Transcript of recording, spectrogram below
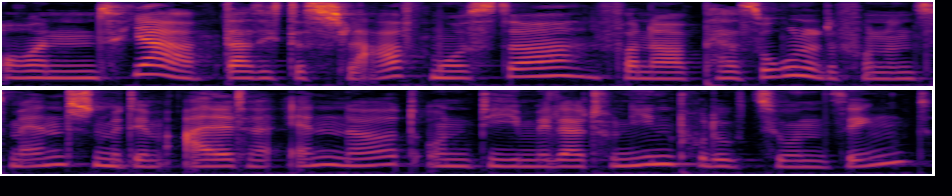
Und ja, da sich das Schlafmuster von einer Person oder von uns Menschen mit dem Alter ändert und die Melatoninproduktion sinkt,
